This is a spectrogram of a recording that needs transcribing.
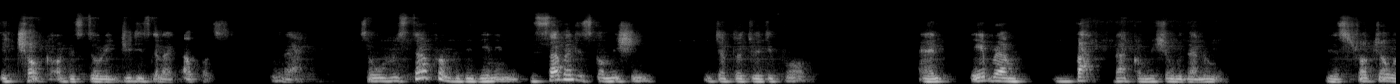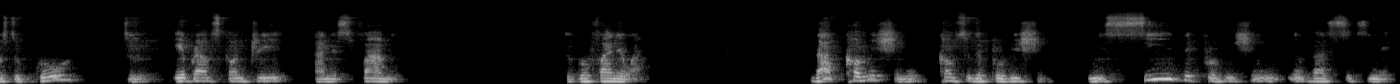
a chunk of the story. Judy's going to help us that. So we start from the beginning. The servant is commissioned in chapter 24, and Abraham backed that commission with an oath. The instruction was to go to Abraham's country and his family to go find a wife. That commission comes to the provision. We see the provision in verse 16.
